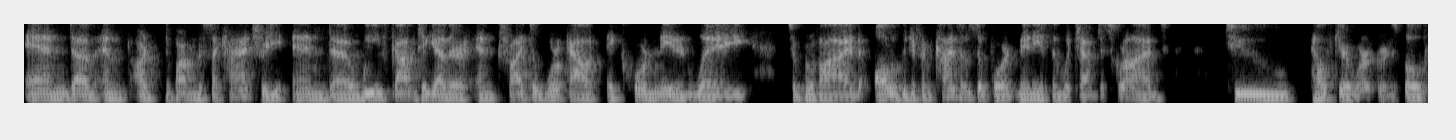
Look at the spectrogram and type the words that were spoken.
and um, and our Department of Psychiatry, and uh, we've gotten together and tried to work out a coordinated way to provide all of the different kinds of support, many of them which I've described, to healthcare workers, both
